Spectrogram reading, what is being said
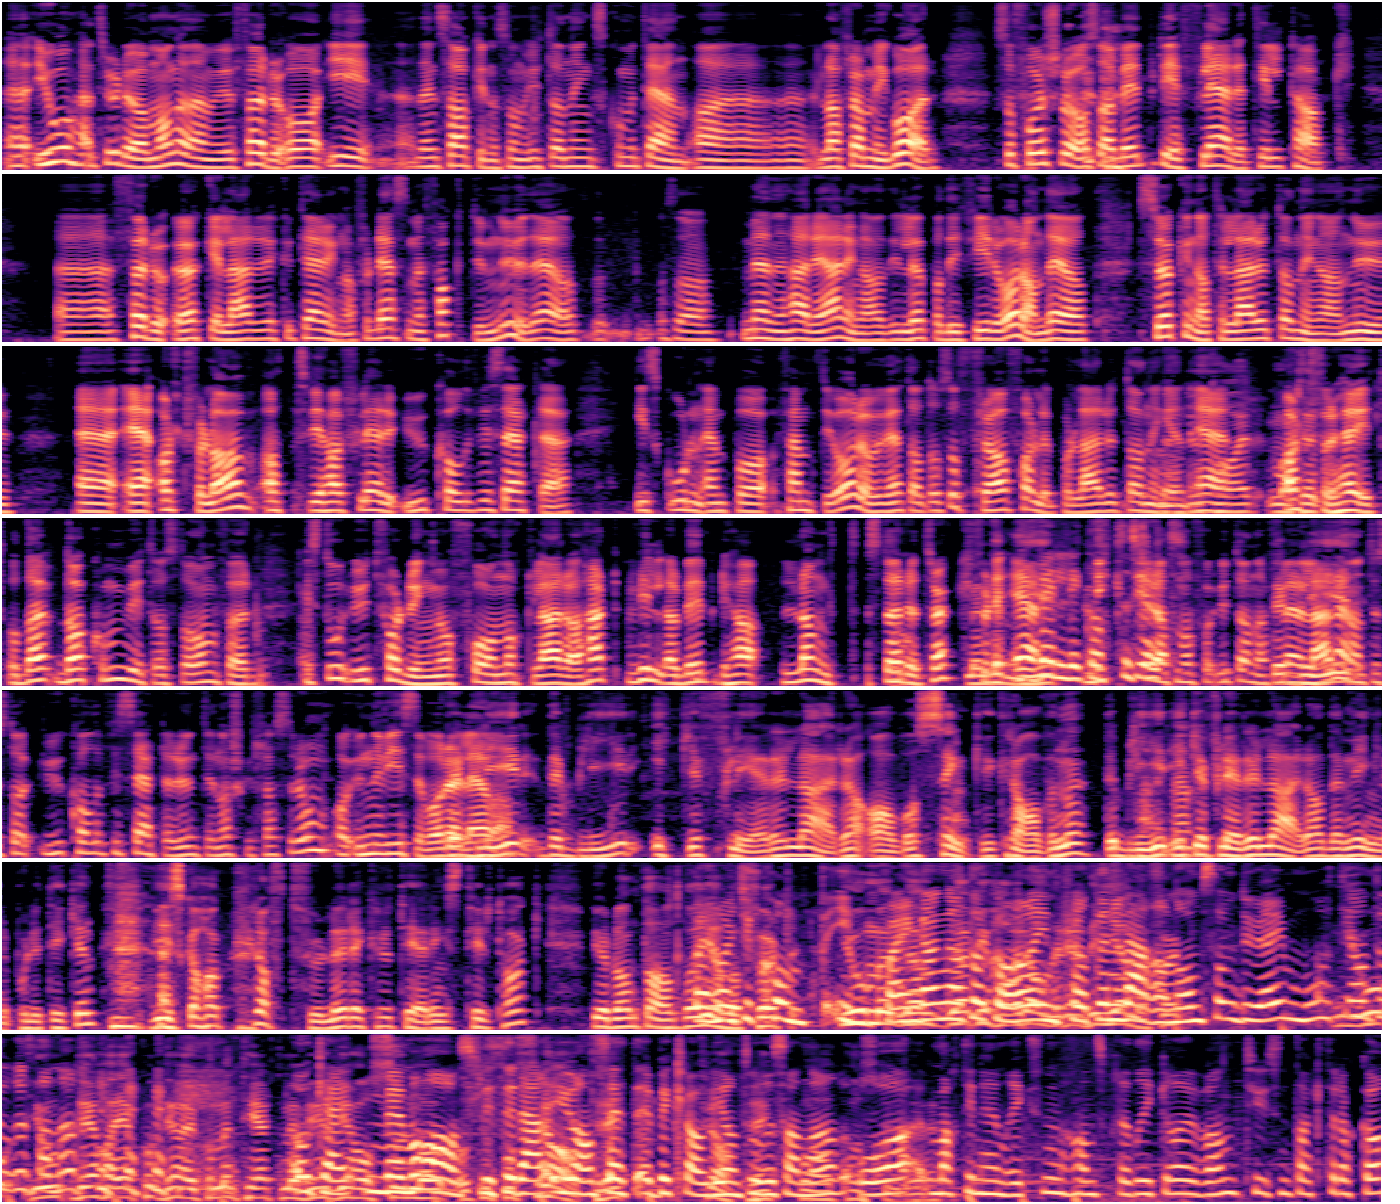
Eh, jo, jeg tror det var mange av dem vi var for. Og i den saken som utdanningskomiteen uh, la fram i går, så foreslår også Arbeiderpartiet flere tiltak uh, for å øke lærerrekrutteringa. For det som er faktum nå, det er at altså, med denne regjeringa i løpet av de fire årene, det er at søkinga til lærerutdanninga nå er altfor lav. At vi har flere ukvalifiserte i skolen enn på 50 år, og vi vet at også frafallet på lærerutdanningen tar, er altfor høyt. Og da, da kommer vi til å stå overfor en stor utfordring med å få nok lærere. Her vil Arbeiderpartiet ha langt større trøkk, for det det er viktigere at man får utdanna flere blir- lærere enn at det står ukvalifiserte rundt i norske klasserom og underviser våre Det elever. blir, det blir ikke flere lærere av å senke kravene. Det blir ikke flere lærere av den vinglepolitikken. Vi skal ha kraftfulle rekrutteringstiltak. Vi har annet nå gjennomført jeg har ikke kommet inn på engang at dere har innført en lærernorm som du er imot, Jan Tore Sanner? jo, det har jeg, det har jeg kommentert. Men Ok, vi, vi Vi må avslutte der uansett. Jeg beklager, Jan Tore Sanner og. Martin Henriksen, Hans Fredrik Grøvan. Tusen takk til dere.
